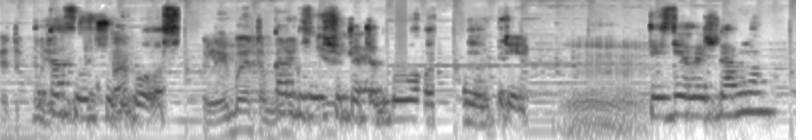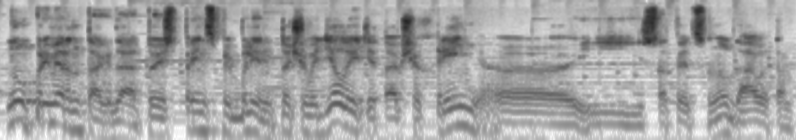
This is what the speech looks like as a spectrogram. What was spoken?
Это будет как звучит да? голос? Либо это как будет... Звучит этот голос внутри? Ты сделаешь говно? Ну, примерно так, да. То есть, в принципе, блин, то, что вы делаете, это вообще хрень. Э, и, соответственно, ну да, вы там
